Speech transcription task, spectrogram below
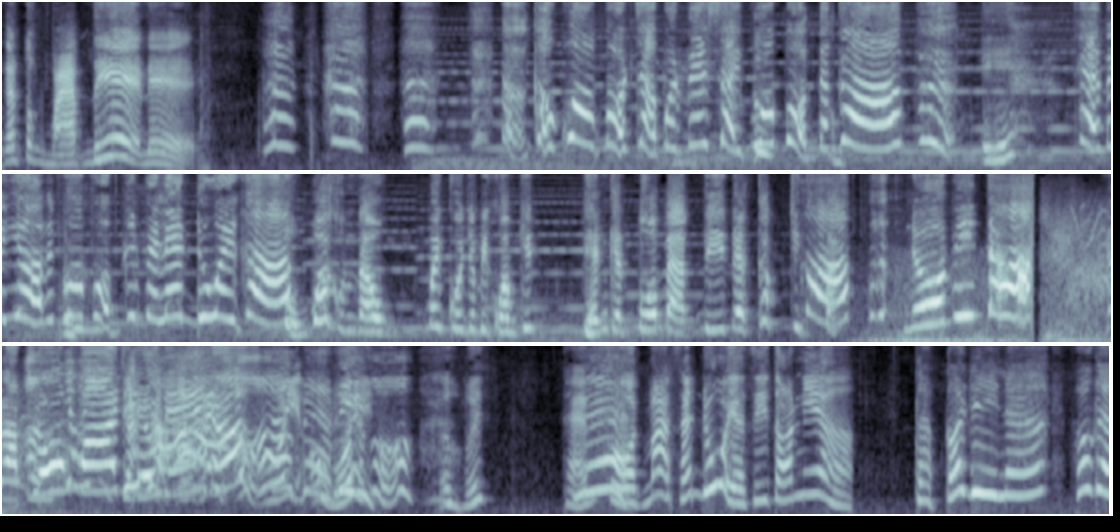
งั้นต้องแบบนี้เนี่ยเอ่อเขาคว้างหมอนจากบนเมฆใส่พวกผมนะครับ เอ๊ะ แทนไม่ยอมให้พวกผมขึ้นไปเล่นด้วยครับ ผมว่าคนเราไม่ควรจะมีความคิดเห็นแก่ตัวแบบนี้นะครับจริงคปะรับโนบิตะกลับลงมาเดี๋ยวนี้นะ โอ้ยแม่โอ้เรียยกเหรอเออเฮ้ย แถมโกรธมากซะด้วยอะสิตอนเนี้ยกลับก็ดีนะ พวกเรา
